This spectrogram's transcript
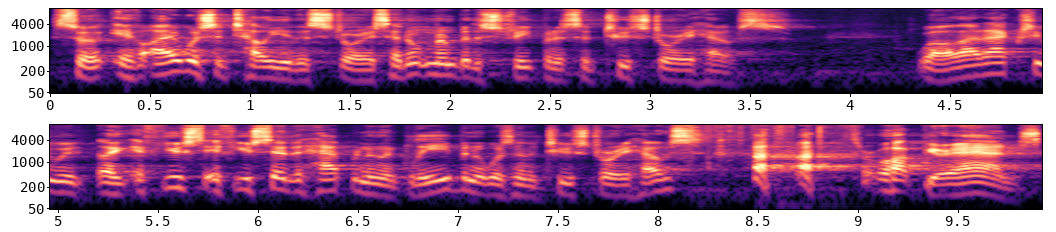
So if I was to tell you this story, I, said, I don't remember the street, but it's a two story house. Well, that actually would, like, if you, if you said it happened in the glebe and it was in a two story house, throw up your hands.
